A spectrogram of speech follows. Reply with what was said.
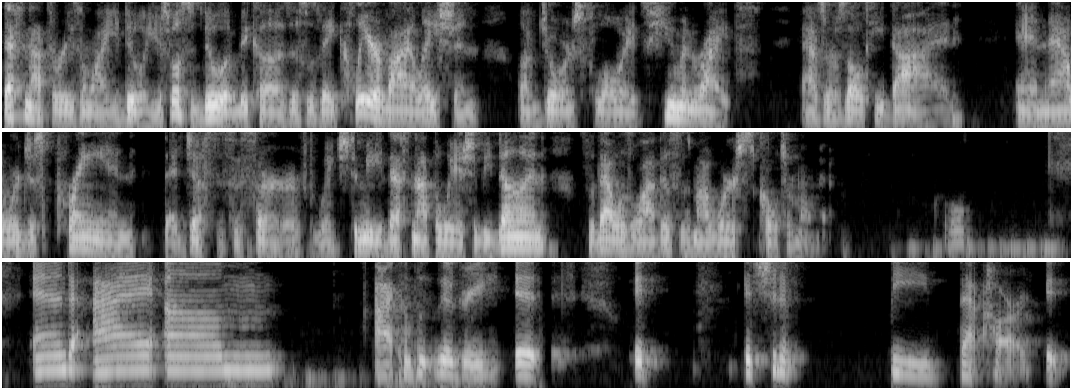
That's not the reason why you do it. You're supposed to do it because this was a clear violation of George Floyd's human rights. As a result, he died. And now we're just praying that justice is served, which to me, that's not the way it should be done. So that was why this is my worst culture moment. Cool. And I um I completely agree. It it it shouldn't be that hard. It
